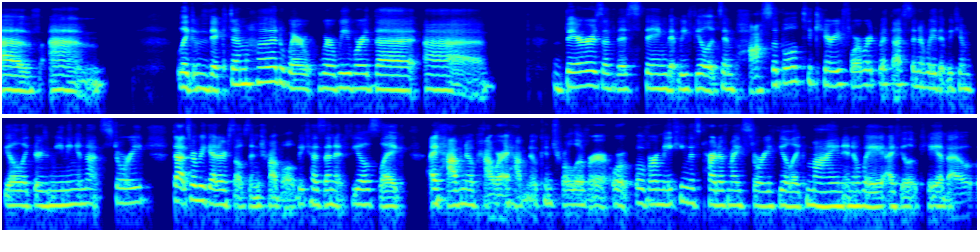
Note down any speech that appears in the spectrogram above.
of um like victimhood where where we were the uh bearers of this thing that we feel it's impossible to carry forward with us in a way that we can feel like there's meaning in that story that's where we get ourselves in trouble because then it feels like i have no power i have no control over or over making this part of my story feel like mine in a way i feel okay about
